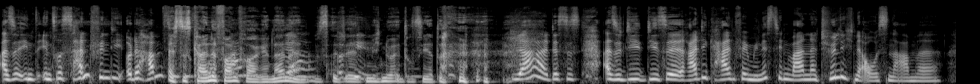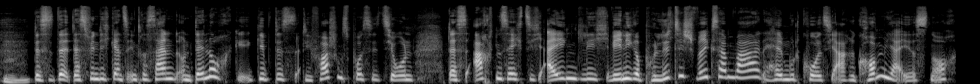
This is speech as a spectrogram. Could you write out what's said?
Also in, interessant finde ich, oder haben Sie Es ist keine Fangfrage, nein, nein, es okay. mich nur interessiert. Ja, das ist, also die, diese radikalen Feministinnen waren natürlich eine Ausnahme. Mhm. Das, das finde ich ganz interessant. Und dennoch gibt es die Forschungsposition, dass 68 eigentlich weniger politisch wirksam war. Helmut Kohls Jahre kommen ja erst noch,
